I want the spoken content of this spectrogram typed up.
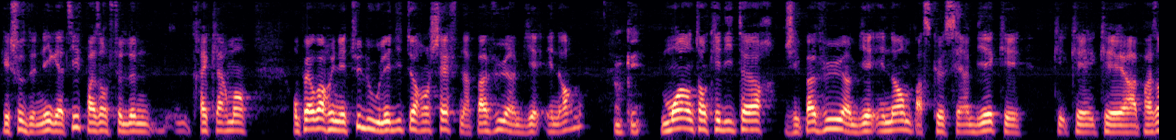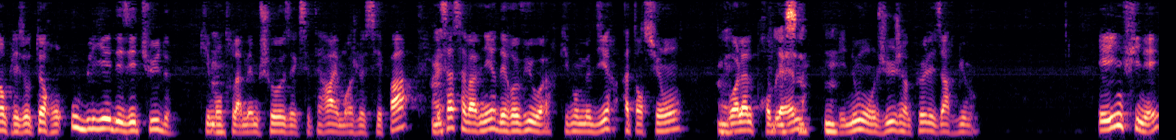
quelque chose de négatif. Par exemple, je te le donne très clairement. On peut avoir une étude où l'éditeur en chef n'a pas vu un biais énorme. Ok. Moi, en tant qu'éditeur, j'ai pas vu un biais énorme parce que c'est un biais qui est, qui, est- qui est- qui est, euh, par exemple, les auteurs ont oublié des études qui Mm. montrent la même chose, etc. Et moi, je le sais pas. Ouais. Et ça, ça va venir des reviewers qui vont me dire attention, Ouais. voilà le problème. Mm. Et nous, on juge un peu les arguments. Et in fine,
